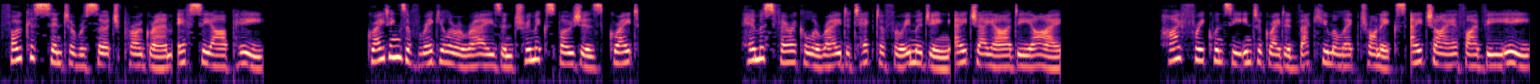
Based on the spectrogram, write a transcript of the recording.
Focus Center Research Program FCRP Gratings of regular arrays and trim exposures GRATE Hemispherical Array Detector for Imaging HARDI High-frequency integrated vacuum electronics HIFIVE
